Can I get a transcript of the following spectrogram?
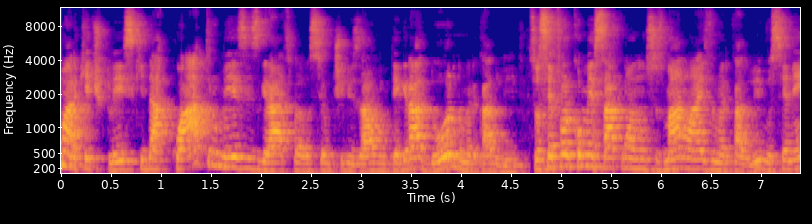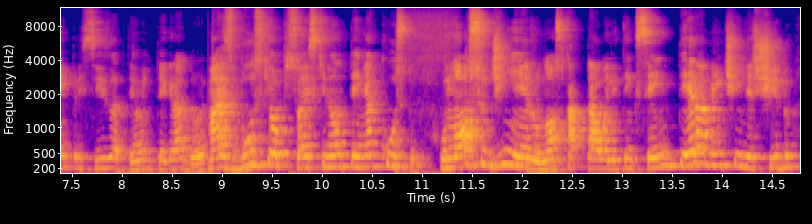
Marketplace, que dá quatro meses grátis para você utilizar um integrador no Mercado Livre. Se você for começar com anúncios manuais no Mercado Livre, você nem precisa ter um integrador, mas busque opções que não tenha custo. O nosso dinheiro, o nosso capital, ele tem que ser inteiramente investido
